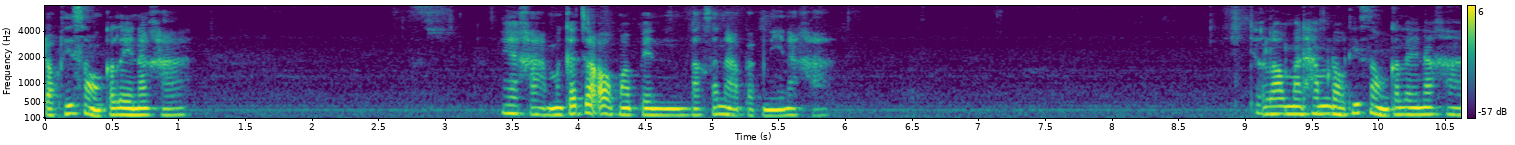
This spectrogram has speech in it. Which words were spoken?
ดอกที่สองกันเลยนะคะ เนี่ยค่ะ มันก็จะออกมาเป็นลักษณะแบบนี้นะคะ เดี๋ยวเรามาทำดอกที่สองกันเลยนะคะ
